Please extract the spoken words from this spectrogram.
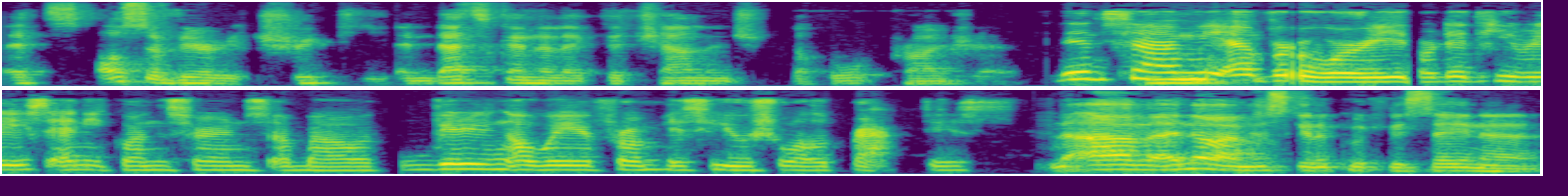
It's also very tricky, and that's kind of like the challenge of the whole project. Did Sammy mm-hmm. ever worry, or did he raise any concerns about veering away from his usual practice? Um, I know. I'm just gonna quickly say that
